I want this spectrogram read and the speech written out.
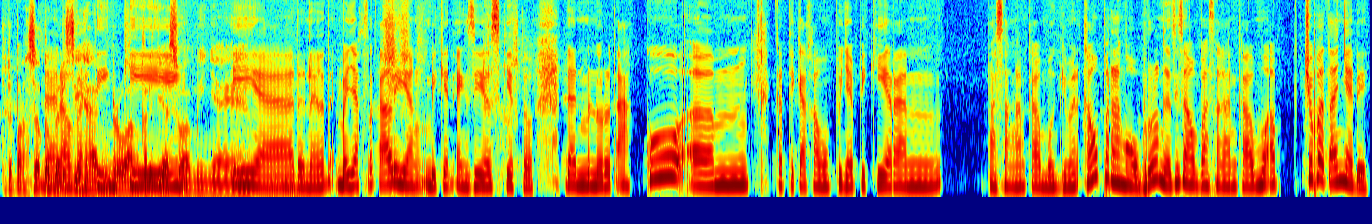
Termasuk Dan kebersihan ruang kerja suaminya ya. iya dan lain-lain banyak sekali yang bikin anxious gitu. Dan menurut aku em, ketika kamu punya pikiran pasangan kamu gimana kamu pernah ngobrol nggak sih sama pasangan kamu? Coba tanya deh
